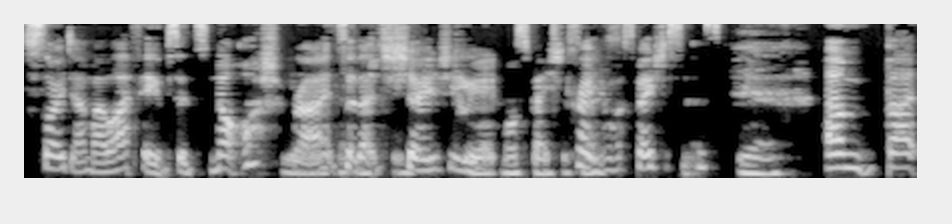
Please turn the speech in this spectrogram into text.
slowed down my life heaps it's not Yeah, right so that shows you Create more spaciousness. create more spaciousness Yeah. Um but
